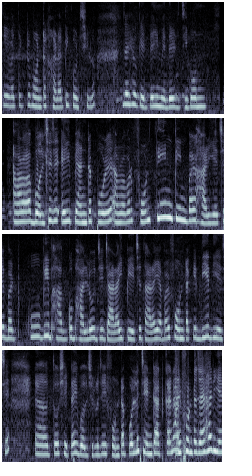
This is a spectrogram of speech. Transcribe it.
তো এবার তো একটু মনটা খারাপই করছিল। যাই হোক এটাই মেয়েদের জীবন। আমার বাবা বলছে যে এই প্যান্টটা পরে আমার বাবার ফোন তিন তিনবার হারিয়েছে বাট খুবই ভাগ্য ভালো যে যারাই পেয়েছে তারাই আবার ফোনটাকে দিয়ে দিয়েছে। তো সেটাই বলছিল যে এই ফোনটা পরলে চেনটা আটকায় না আর ফোনটা যায় হারিয়ে।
